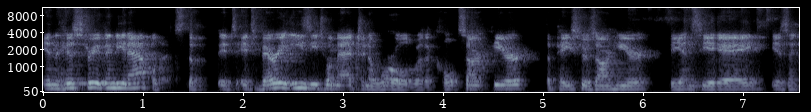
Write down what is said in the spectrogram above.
in the history of Indianapolis. The, it's, it's very easy to imagine a world where the Colts aren't here, the Pacers aren't here, the NCAA isn't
